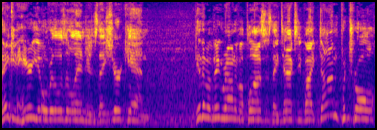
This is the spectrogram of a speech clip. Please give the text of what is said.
They can hear you over those little engines. They sure can. Give them a big round of applause as they taxi by. Dawn Patrol.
